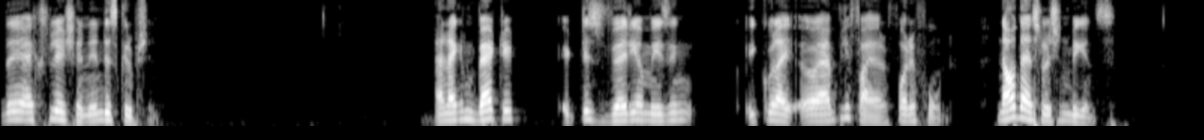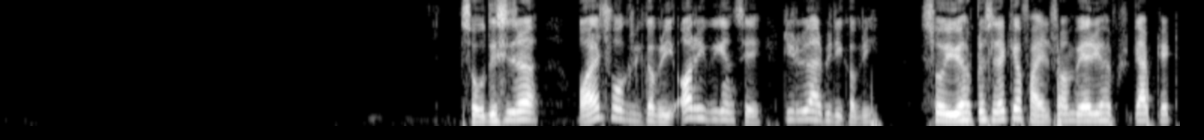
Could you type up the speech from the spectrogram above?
the explanation in description. And I can bet it, it is very amazing equal uh, amplifier for a phone. Now the installation begins. So this is a OrangeFox recovery or if we can say TWRP recovery. So you have to select your file from where you have kept it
